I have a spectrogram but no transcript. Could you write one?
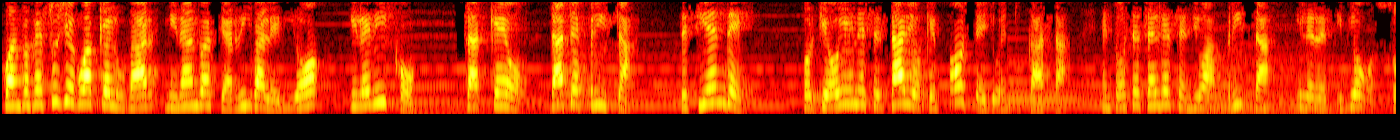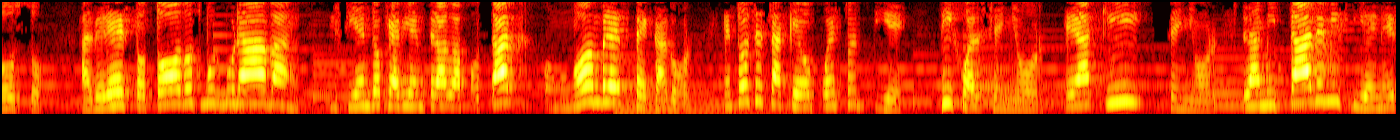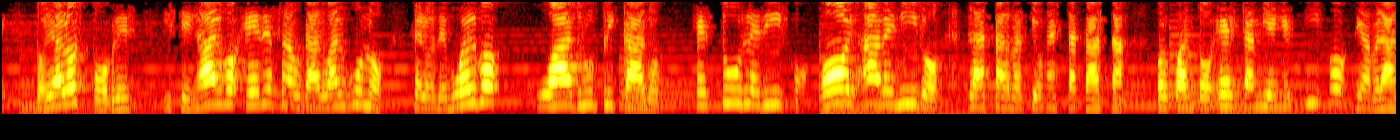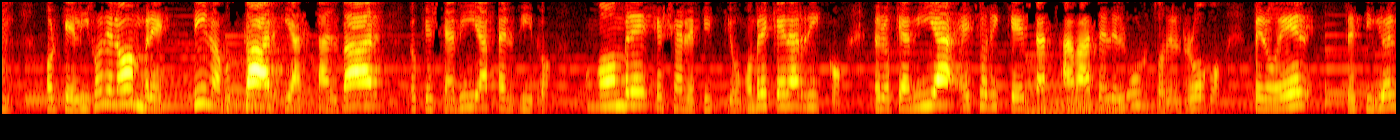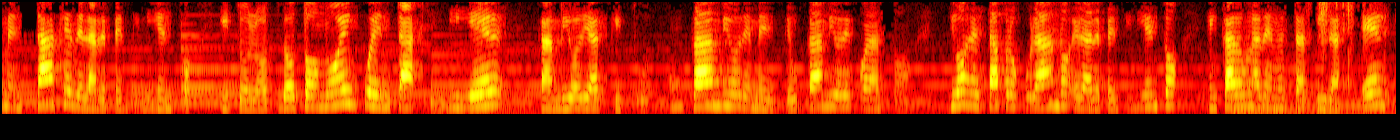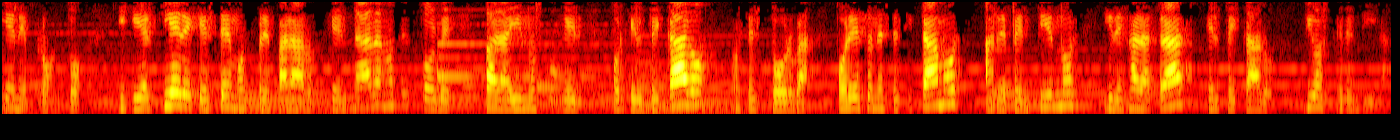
Cuando Jesús llegó a aquel lugar, mirando hacia arriba, le vio y le dijo, Saqueo, date prisa, desciende, porque hoy es necesario que pose yo en tu casa. Entonces él descendió a prisa y le recibió gozoso. Al ver esto, todos murmuraban, diciendo que había entrado a posar con un hombre pecador. Entonces Saqueo, puesto en pie, dijo al Señor, He aquí, Señor, la mitad de mis bienes doy a los pobres, y si en algo he defraudado a alguno, se lo devuelvo cuadruplicado. Jesús le dijo, hoy ha venido la salvación a esta casa, por cuanto él también es hijo de Abraham, porque el Hijo del Hombre vino a buscar y a salvar lo que se había perdido. Un hombre que se arrepintió, un hombre que era rico, pero que había hecho riquezas a base del hurto, del robo, pero él recibió el mensaje del arrepentimiento y lo, tomó en cuenta y él cambió de actitud cambio de mente, un cambio de corazón. Dios está procurando el arrepentimiento en cada una de nuestras vidas. Él viene pronto y que Él quiere que estemos preparados, que nada nos estorbe para irnos con Él, porque el pecado nos estorba. Por eso necesitamos arrepentirnos y dejar atrás el pecado. Dios te bendiga.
